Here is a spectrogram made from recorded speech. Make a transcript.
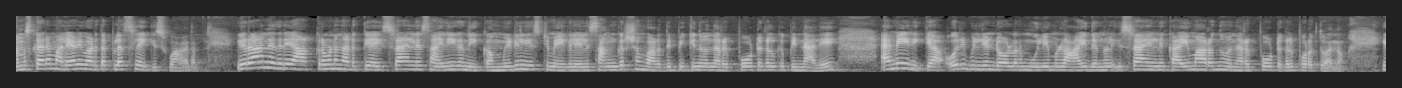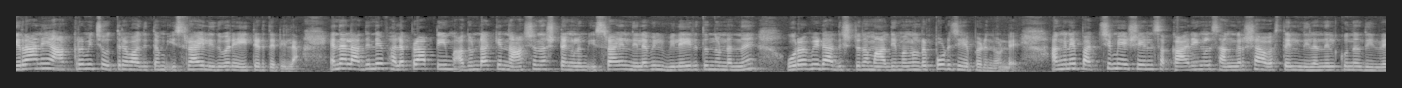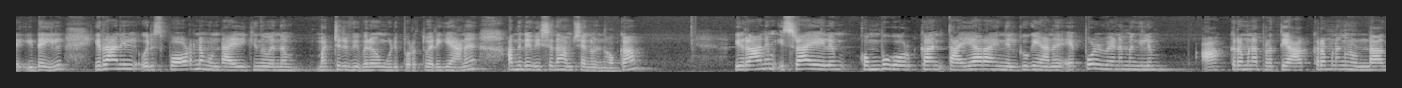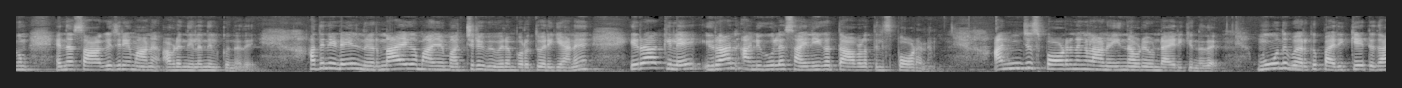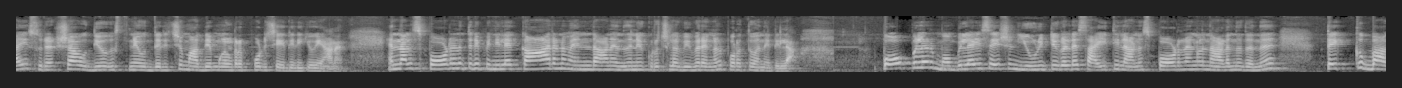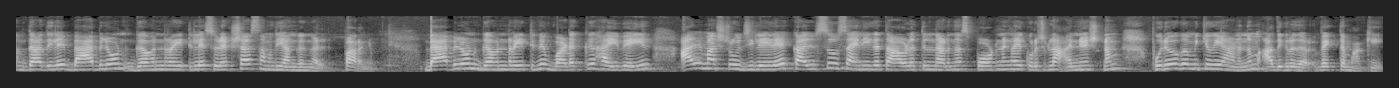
നമസ്കാരം. മലയാളി വാർത്ത പ്ലസിലേക്ക് സ്വാഗതം. ഇറാനെതിരെ ആക്രമണം നടത്തിയ ഇസ്രായേലിന്റെ സൈനിക നീക്കം മിഡിൽ ഈസ്റ്റ് മേഖലയിൽ സംഘർഷം വർദ്ധിപ്പിക്കുന്നുവെന്ന റിപ്പോർട്ടുകൾക്ക് പിന്നാലെ അമേരിക്ക ഒരു ബില്യൺ ഡോളർ മൂല്യമുള്ള ആയുധങ്ങൾ ഇസ്രായേലിന് കൈമാറുന്നുവെന്ന റിപ്പോർട്ടുകൾ പുറത്തുവന്നു. ഇറാനെ ആക്രമിച്ച ഉത്തരവാദിത്തം ഇസ്രായേൽ ഇതുവരെ ഏറ്റെടുത്തിട്ടില്ല. എന്നാൽ അതിന്റെ ഫലപ്രാപ്തിയും അതുണ്ടാക്കിയ നാശനഷ്ടങ്ങളും ഇസ്രായേൽ നിലവിൽ വിലയിരുത്തുന്നുണ്ടെന്ന് ഉറവിട അധിഷ്ഠിത മാധ്യമങ്ങൾ റിപ്പോർട്ട് ചെയ്യപ്പെടുന്നുണ്ട്. അങ്ങനെ പശ്ചിമേഷ്യയിൽ കാര്യങ്ങൾ സംഘർഷാവസ്ഥയിൽ നിലനിൽക്കുന്നതിനിടയിൽ ഇറാനിൽ ഒരു സ്ഫോടനം ഉണ്ടായിരിക്കുന്നുവെന്ന മറ്റൊരു വിവരവും കൂടി പുറത്തു വരികയാണ്. അതിന്റെ വിശദാംശങ്ങൾ നോക്കാം. ഇറാനും ഇസ്രായേലും കൊമ്പുകോർക്കാൻ തയ്യാറായി നിൽക്കുകയാണ്. എപ്പോൾ വേണമെങ്കിലും ആക്രമണ പ്രത്യാക്രമണങ്ങൾ ഉണ്ടാകും എന്ന സാഹചര്യമാണ് അവിടെ നിലനിൽക്കുന്നത്. അതിനിടയിൽ നിർണായകമായ മറ്റൊരു വിവരം പുറത്തു വരികയാണ്. ഇറാഖിലെ ഇറാൻ അനുകൂല സൈനിക താവളത്തിൽ സ്ഫോടനം. അഞ്ച് സ്ഫോടനങ്ങളാണ് ഇന്ന് അവിടെ ഉണ്ടായിരിക്കുന്നത്. മൂന്ന് പേർക്ക് പരിക്കേറ്റതായി സുരക്ഷാ ഉദ്യോഗസ്ഥനെ ഉദ്ധരിച്ച് മാധ്യമങ്ങൾ റിപ്പോർട്ട് ചെയ്തിരിക്കുകയാണ്. എന്നാൽ സ്ഫോടനത്തിന് പിന്നിലെ കാരണം എന്താണ് എന്നതിനെക്കുറിച്ചുള്ള വിവരങ്ങൾ പുറത്തു വന്നിട്ടില്ല. പോപ്പുലർ മൊബിലൈസേഷൻ യൂണിറ്റുകളുടെ സൈറ്റിലാണ് സ്ഫോടനങ്ങൾ നടന്നതെന്ന് തെക്ക് ബാഗ്ദാദിലെ ബാബിലോൺ ഗവർണറേറ്റിലെ സുരക്ഷാ സമിതി അംഗങ്ങൾ പറഞ്ഞു. ബാബിലോൺ ഗവർണറേറ്റിന് വടക്ക് ഹൈവേയിൽ അൽ മഷ്റൂ ജില്ലയിലെ കൽസു സൈനിക താവളത്തിൽ നടന്ന സ്ഫോടനങ്ങളെക്കുറിച്ചുള്ള അന്വേഷണം പുരോഗമിക്കുകയാണെന്നും അധികൃതർ വ്യക്തമാക്കി.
